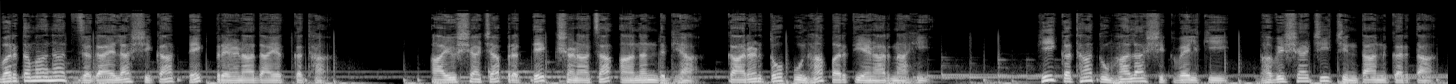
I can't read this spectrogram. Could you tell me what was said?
वर्तमानात जगायला शिका एक प्रेरणादायक कथा. आयुष्याच्या प्रत्येक क्षणाचा आनंद घ्या कारण तो पुन्हा परत येणार नाही. ही कथा तुम्हाला शिकवेल की भविष्याची चिंता न करता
